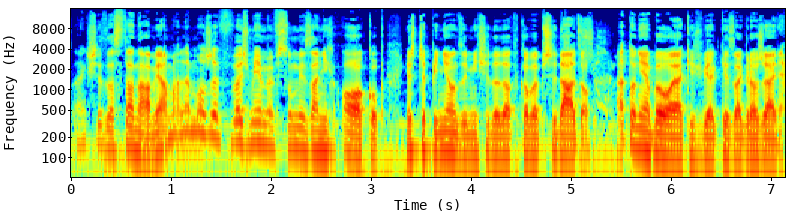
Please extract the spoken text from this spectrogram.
tak się zastanawiam, ale może weźmiemy w sumie za nich okup. Jeszcze pieniądze mi się dodatkowe przydadzą, a to nie było jakieś wielkie zagrożenie.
